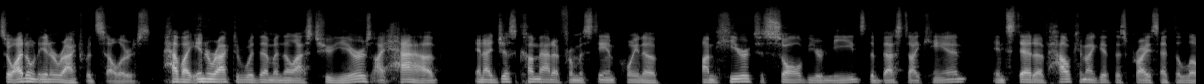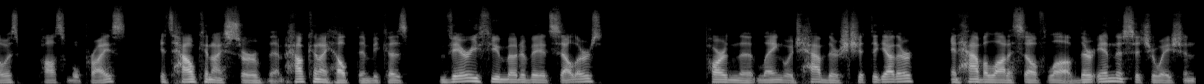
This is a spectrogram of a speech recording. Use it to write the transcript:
So I don't interact with sellers. Have I interacted with them in the last two years? I have. And I just come at it from a standpoint of I'm here to solve your needs the best I can instead of how can I get this price at the lowest possible price? It's how can I serve them? How can I help them? Because very few motivated sellers, pardon the language, have their shit together and have a lot of self love. They're in this situation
